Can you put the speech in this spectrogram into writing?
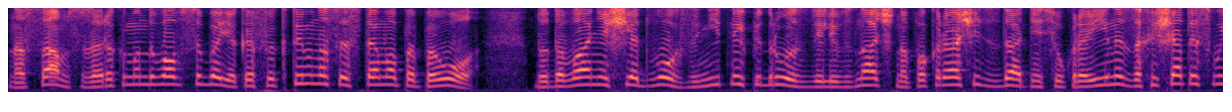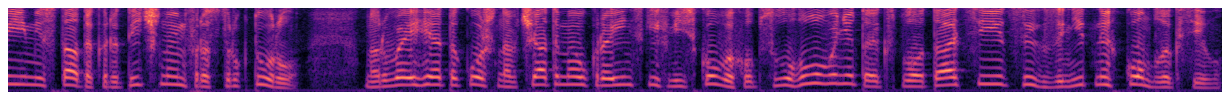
НАСАМС зарекомендував себе як ефективна система ППО. Додавання ще двох зенітних підрозділів значно покращить здатність України захищати свої міста та критичну інфраструктуру. Норвегія також навчатиме українських військових обслуговуванню та експлуатації цих зенітних комплексів.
